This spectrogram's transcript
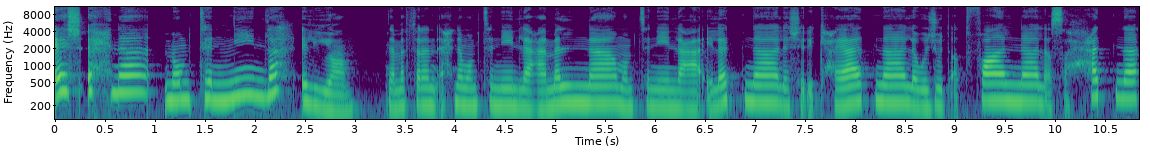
إيش إحنا ممتنين له اليوم. مثلا إحنا ممتنين لعملنا ممتنين لعائلتنا لشريك حياتنا لوجود أطفالنا لصحتنا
